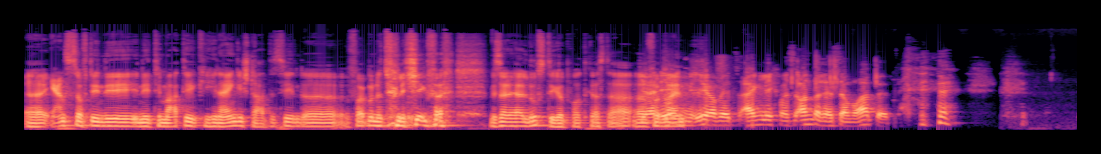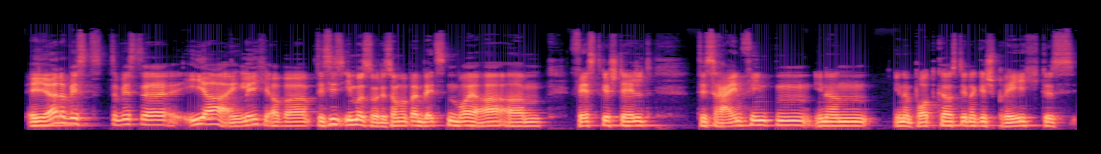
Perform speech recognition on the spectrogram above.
äh, ernsthaft in die, in die Thematik hineingestartet sind, äh, fällt mir natürlich irgendwann, wir sind ja ein lustiger Podcast da. Äh, ja, eben, ich habe jetzt eigentlich was anderes erwartet. ja, du bist, du bist äh, ja eigentlich, aber das ist immer so. Das haben wir beim letzten Mal auch ähm, festgestellt. Das Reinfinden in einen, in einen Podcast, in ein Gespräch, das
